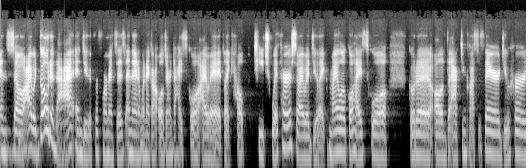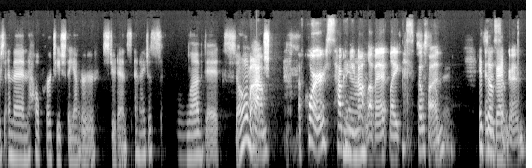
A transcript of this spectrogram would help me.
And so Mhm. I would go to that and do the performances. And then when I got older into high school, I would like help teach with her. So I would do like my local high school, go to all of the acting classes there, do hers, and then help her teach the younger students. And I just loved it so much. of course, how can you not love it? Like, so just fun. good. It's It so good. so good.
